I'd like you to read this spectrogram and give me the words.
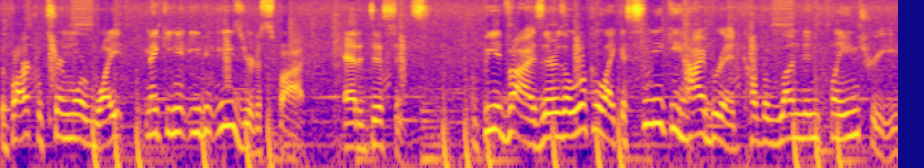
the bark will turn more white, making it even easier to spot at a distance. But Be advised, there is a look-alike, a sneaky hybrid called the London plane tree,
